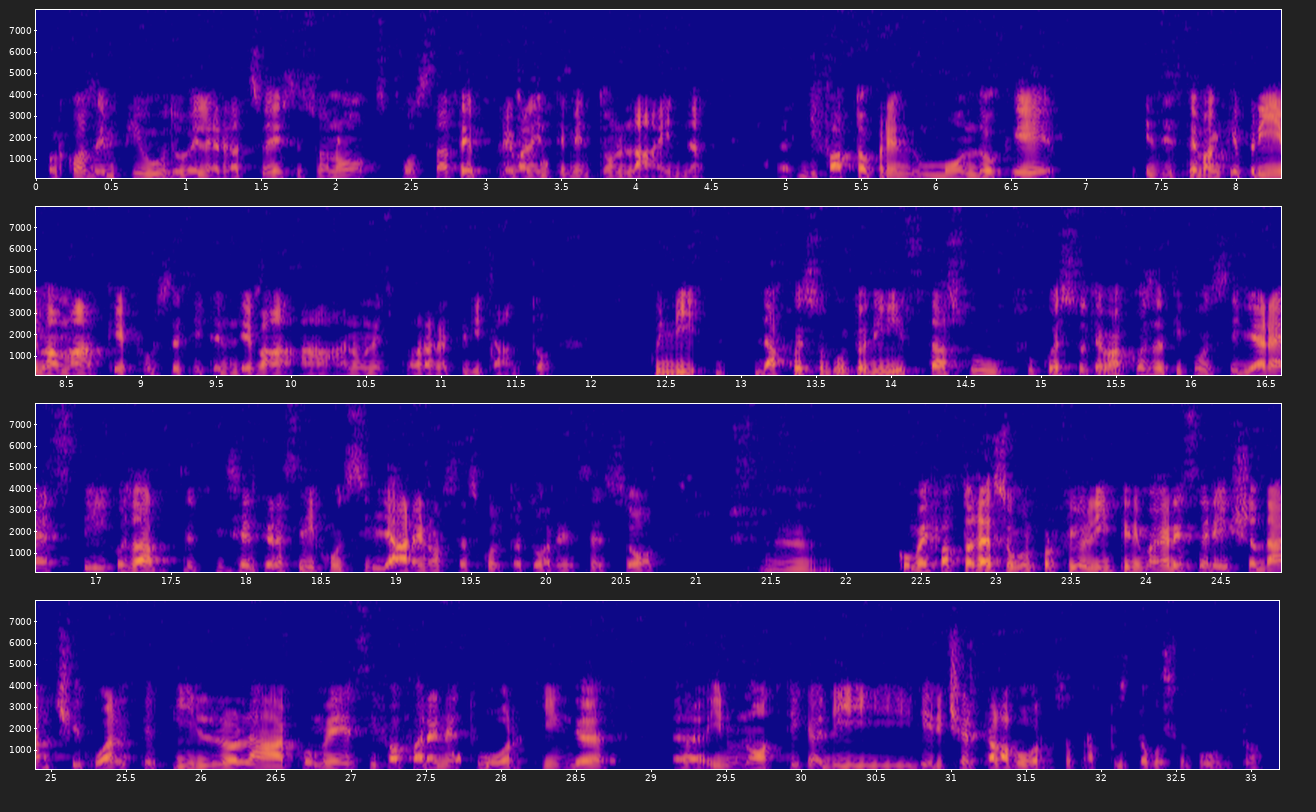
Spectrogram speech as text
qualcosa in più dove le relazioni si sono spostate prevalentemente online, eh, di fatto aprendo un mondo che esisteva anche prima ma che forse si tendeva a, a non esplorare più di tanto. Quindi da questo punto di vista su, su, questo tema cosa ti consiglieresti, cosa ti sentiresti di consigliare ai nostri ascoltatori? Nel senso, mh, come hai fatto adesso col profilo LinkedIn, magari se riesci a darci qualche pillola, come si fa a fare networking eh, in un'ottica di, di ricerca lavoro, soprattutto a questo punto.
